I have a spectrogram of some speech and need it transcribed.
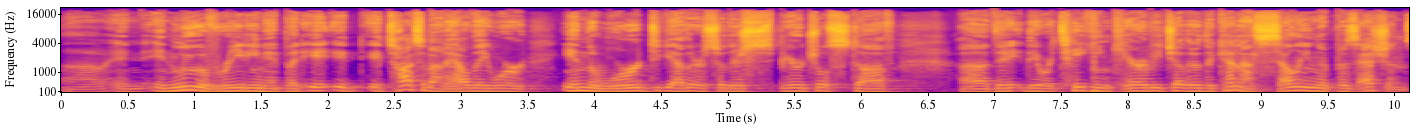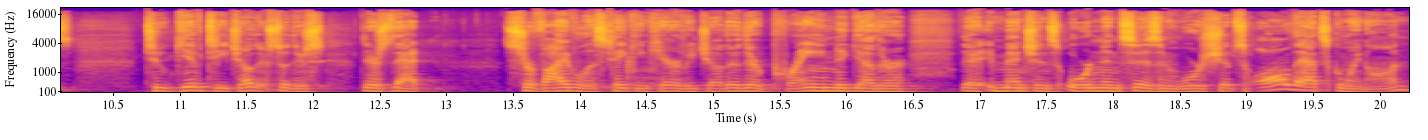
uh, in, in lieu of reading it, but it, it, it, talks about how they were in the Word together. So there's spiritual stuff. Uh, they, they were taking care of each other. They're kind of selling their possessions to give to each other. So there's, there's that survivalists taking care of each other. They're praying together. It mentions ordinances and worships. All that's going on.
